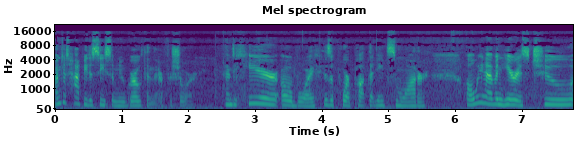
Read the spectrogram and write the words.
I'm just happy to see some new growth in there for sure. And here, oh boy, is a poor pot that needs some water. All we have in here is two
